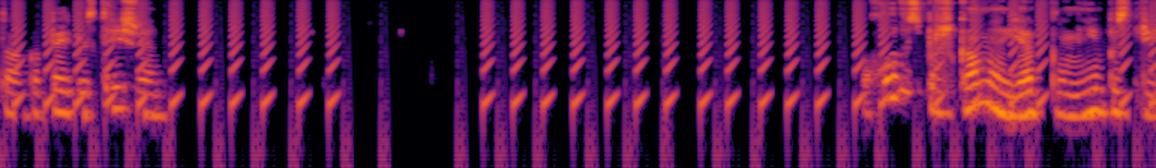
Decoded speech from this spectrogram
Так, опять быстрее. Походу с прыжками я по мне быстрее.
